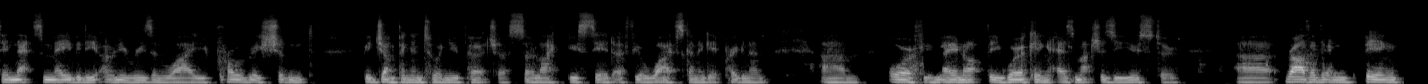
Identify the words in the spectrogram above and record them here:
then that's maybe the only reason why you probably shouldn't be jumping into a new purchase. So, like you said, if your wife's going to get pregnant, um, or if you may not be working as much as you used to, uh, rather than being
